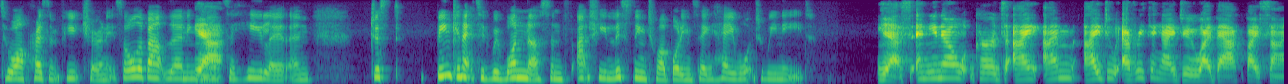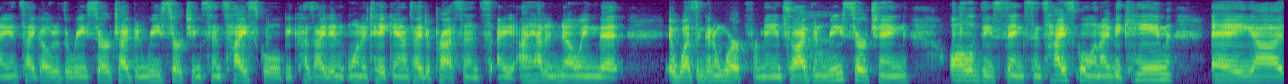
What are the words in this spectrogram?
to our present future, and it's all about learning yeah. how to heal it and just being connected with oneness and actually listening to our body and saying, "Hey, what do we need?" Yes, and you know, Gerds, I I'm I do everything I do. I back by science. I go to the research. I've been researching since high school because I didn't want to take antidepressants. I, I had a knowing that it wasn't going to work for me, and so I've been researching all of these things since high school. And I became a uh,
